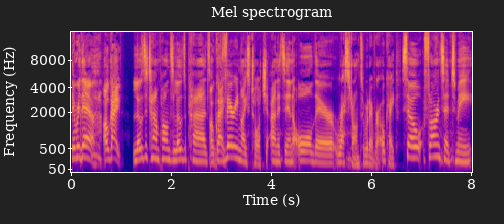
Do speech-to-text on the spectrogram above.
They were there. Okay. Loads of tampons, loads of pads. Okay. Very nice touch. And it's in all their restaurants or whatever. Okay. So Florence said to me,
